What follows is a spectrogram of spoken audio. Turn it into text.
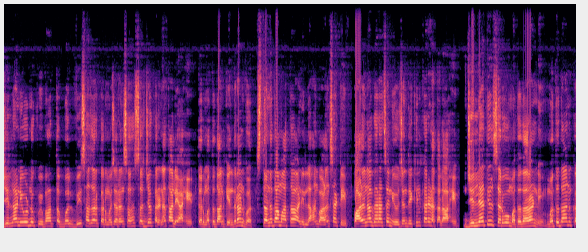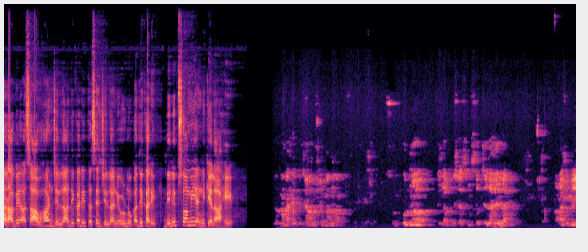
जिल्हा निवडणूक विभाग तब्बल वीस हजार कर्मचाऱ्यांसह सज्ज करण्यात आले आहे. तर मतदान केंद्रांवर स्तनदा माता आणि लहान बाळांसाठी पाळणा घराचं नियोजन देखील करण्यात आलं आहे. जिल्ह्यातील सर्व मतदारांनी मतदान करावे असं आवाहन जिल्हाधिकारी तसेच जिल्हा निवडणूक अधिकारी दिलीप स्वामी यांनी केलं आहे. करणार आहे त्याच्या अनुषंगानं संपूर्ण जिल्हा प्रशासन सज्ज झालेलं आहे. आज मी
